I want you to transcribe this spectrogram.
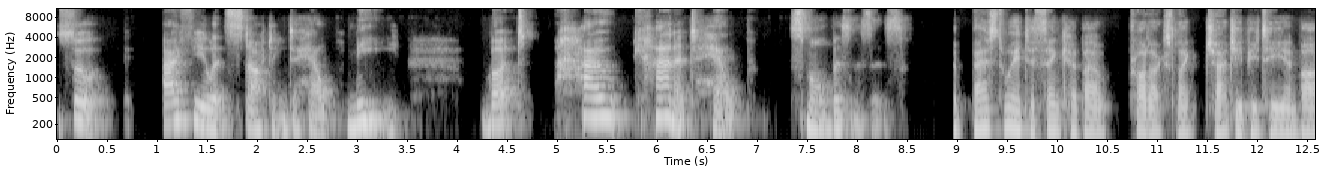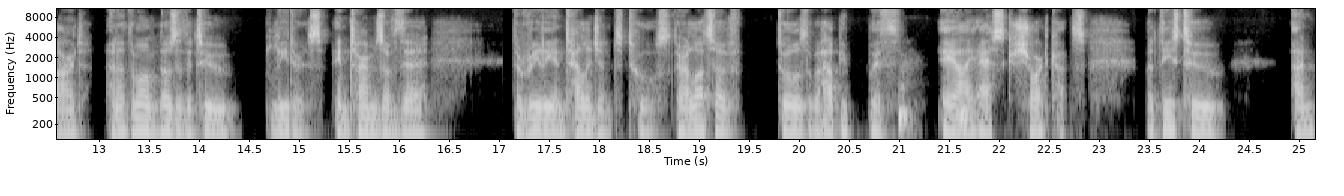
So I feel it's starting to help me. But how can it help small businesses? The best way to think about products like ChatGPT and Bard, and at the moment, those are the two leaders in terms of the the really intelligent tools. There are lots of tools that will help you with AI esque shortcuts. But these two, and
